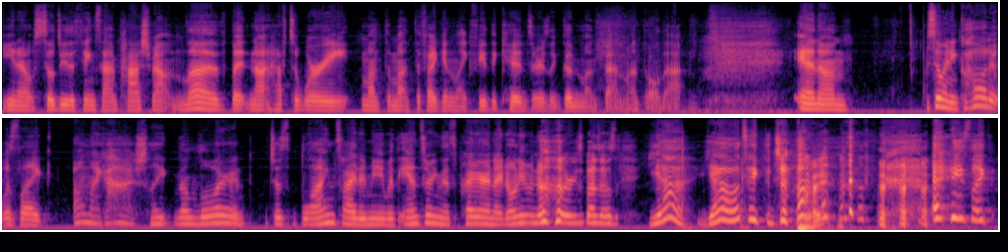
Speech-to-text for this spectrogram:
you know, still do the things that I'm passionate about and love, but not have to worry month to month if I can like feed the kids or is a good month, bad month, all that. And, um, so when he called, it was like, oh my gosh, like the Lord just blindsided me with answering this prayer and I don't even know how to respond. I was like, yeah, yeah, I'll take the job. Right? and he's like,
